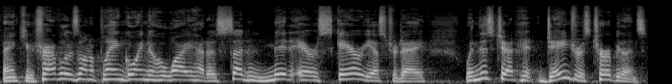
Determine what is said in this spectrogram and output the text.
Thank you. Travelers on a plane going to Hawaii had a sudden mid-air scare yesterday when this jet hit dangerous turbulence.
